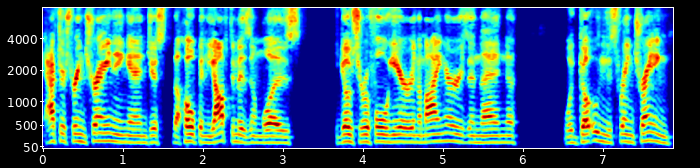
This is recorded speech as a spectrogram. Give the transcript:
after spring training and just the hope and the optimism was he goes through a full year in the minors and then would go into spring training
